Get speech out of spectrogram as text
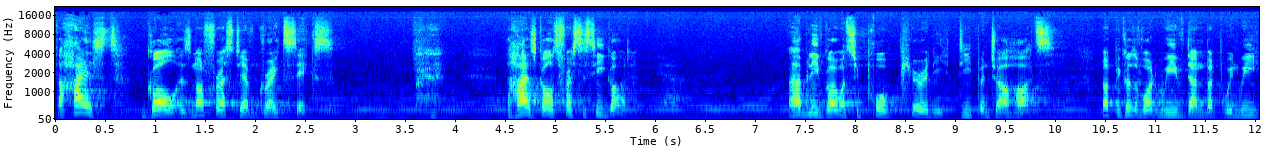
The highest goal is not for us to have great sex. the highest goal is for us to see God. I believe God wants to pour purity deep into our hearts. Not because of what we've done, but when we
